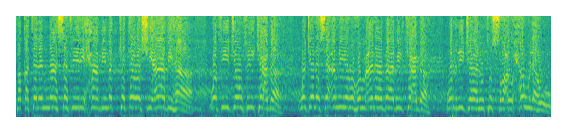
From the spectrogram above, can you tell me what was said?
فقتل الناس في رحاب مكة وشعابها وفي جوف الكعبة. وجلس أميرهم على باب الكعبة والرجال تصرع حوله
